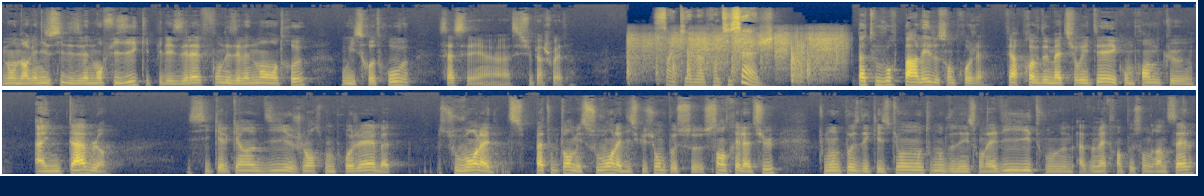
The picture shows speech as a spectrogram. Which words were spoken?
mais on organise aussi des événements physiques et puis les élèves font des événements entre eux où ils se retrouvent. Ça, c'est euh, c'est super chouette. Cinquième apprentissage. Pas toujours parler de son projet, faire preuve de maturité et comprendre que à une table, si quelqu'un dit je lance mon projet, bah, souvent, la- pas tout le temps, mais souvent la discussion peut se centrer là-dessus. Tout le monde pose des questions, tout le monde veut donner son avis, tout le monde veut mettre un peu son grain de sel.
